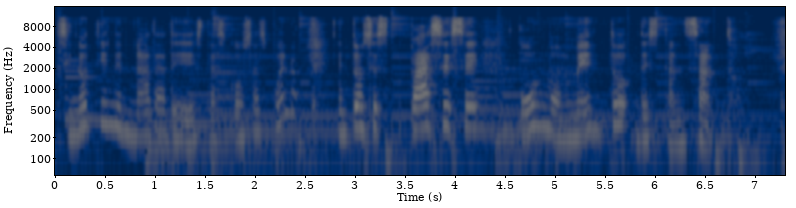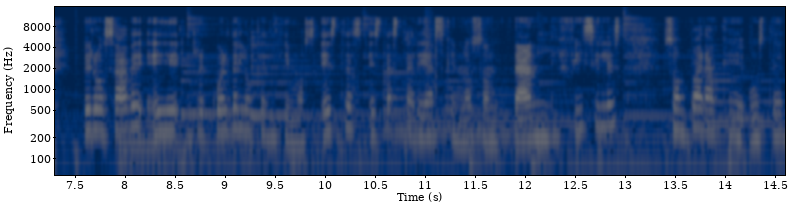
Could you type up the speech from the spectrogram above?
si no tiene nada de estas cosas bueno entonces pásese un momento descansando pero sabe, eh, recuerde lo que dijimos, estas, estas tareas que no son tan difíciles son para que usted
